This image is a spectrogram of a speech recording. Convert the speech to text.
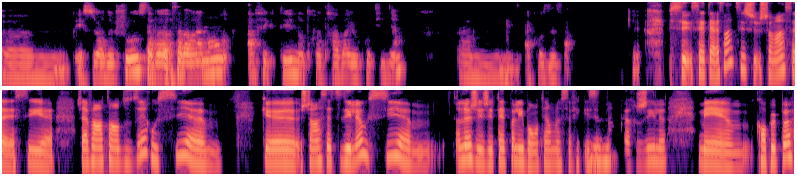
et ce genre de choses, ça va, ça va vraiment affecter notre travail au quotidien à cause de ça. C'est intéressant, justement, c'est, j'avais entendu dire aussi que justement cette idée-là aussi, là, j'ai, peut-être pas les bons termes, là, ça fait qu'ils mmh. corriger, là, mais qu'on peut pas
